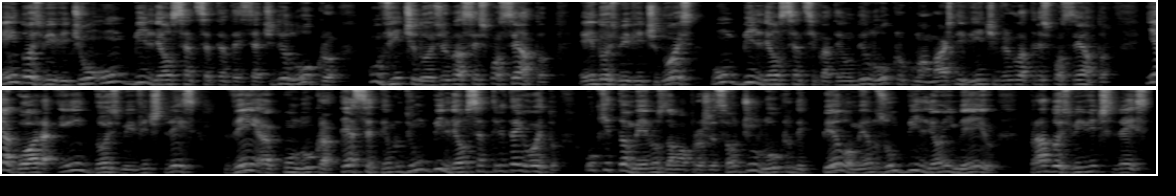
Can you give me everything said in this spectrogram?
Em 2021, 1 bilhão 177 de lucro, com 22,6%. Em 2022, 1 bilhão 151 de lucro, com uma margem de 20,3%. E agora, em 2023, vem eh, com lucro até setembro de 1 bilhão 138, o que também nos dá uma projeção de um lucro de pelo menos 1 bilhão e meio para 2023,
